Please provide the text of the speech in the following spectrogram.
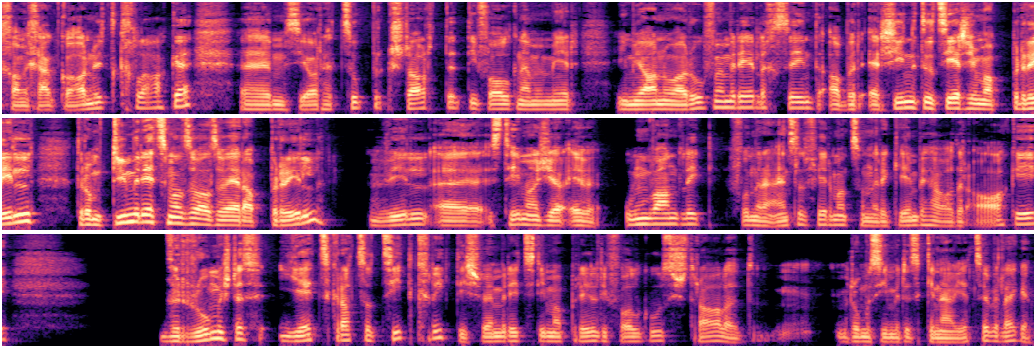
Ich kann mich auch gar nicht klagen. Ähm, das Jahr hat super gestartet. Die Folge nehmen wir im Januar auf, wenn wir ehrlich sind. Aber erscheinen tut es erst im April. Darum tun wir jetzt mal so, als wäre April. Weil äh, das Thema ist ja eben Umwandlung von einer Einzelfirma zu einer GmbH oder AG. Warum ist das jetzt gerade so zeitkritisch, wenn wir jetzt im April die Folge ausstrahlen? Warum müssen wir das genau jetzt überlegen?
